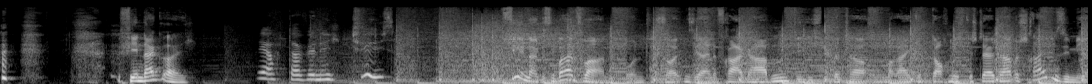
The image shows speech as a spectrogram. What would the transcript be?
Vielen Dank euch. Ja, dafür nicht. Tschüss. Vielen Dank, dass Sie bei uns waren. Und sollten Sie eine Frage haben, die ich Britta und Mareike doch nicht gestellt habe, schreiben Sie mir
